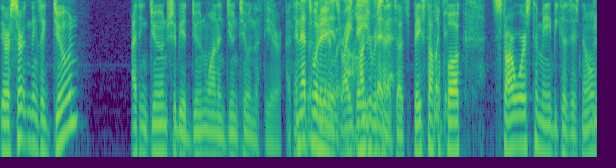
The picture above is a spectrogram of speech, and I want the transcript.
There are certain things like Dune. I think Dune should be a Dune one and Dune two in the theater. I think And that's what it theater is, movie. right? Hundred percent. It's, it's based off a book. Star Wars to me because there's no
